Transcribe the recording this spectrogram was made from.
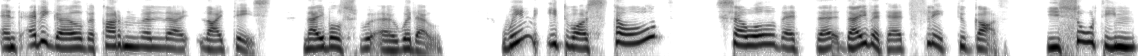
and Abigail, the Carmelitess, Nabal's uh, widow. When it was told Saul that David had fled to Gath, he sought him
